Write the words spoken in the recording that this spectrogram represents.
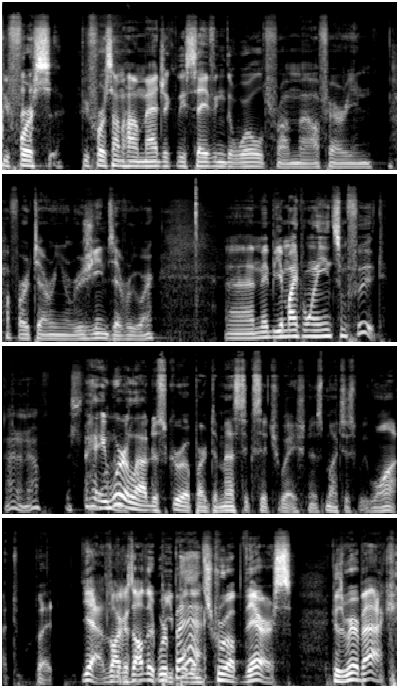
before s- before somehow magically saving the world from uh, authoritarian authoritarian regimes everywhere. Uh, maybe you might want to eat some food. I don't know. Hey, we're allowed to screw up our domestic situation as much as we want, but Yeah, as long as other people don't screw up theirs, because we're back.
